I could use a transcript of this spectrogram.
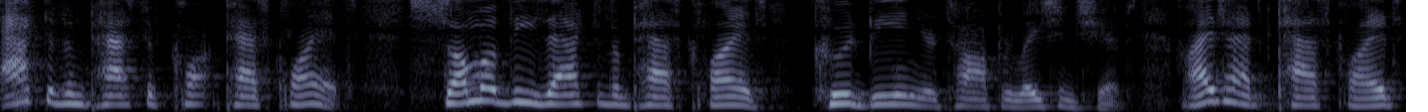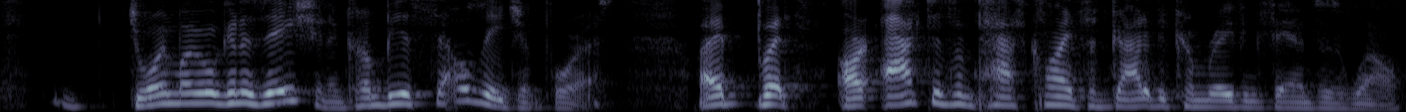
active and passive past clients. Some of these active and past clients could be in your top relationships. I've had past clients join my organization and come be a sales agent for us. Right? But our active and past clients have got to become raving fans as well.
